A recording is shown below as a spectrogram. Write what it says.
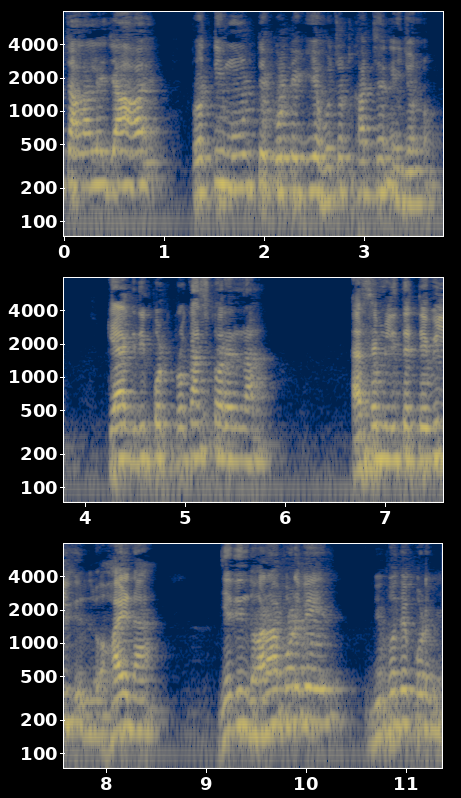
চালালে যা হয়, প্রতি মুহূর্তে কোর্টে গিয়ে হোঁচট খাচ্ছেন এই জন্য। ক্যাগ রিপোর্ট প্রকাশ করেন না, অ্যাসেম্বলিতে টেবিল হয় না। যেদিন ধরা পড়বে, বিপদে পড়বে।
